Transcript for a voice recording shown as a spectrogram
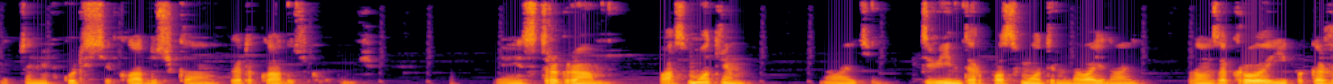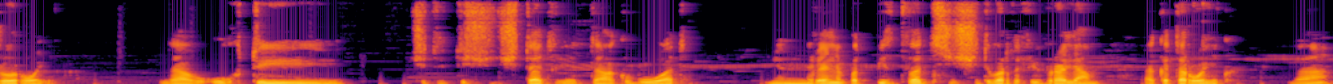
это не в курсе. Кладочка. Это кладочка инстаграм. Посмотрим. Давайте. Твинтер посмотрим. Давай давай. Потом закрою и покажу ролик. Да ух ты. 4000 читателей. Так вот. Блин, реально подпис 24 февраля. Как это ролик. Да?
